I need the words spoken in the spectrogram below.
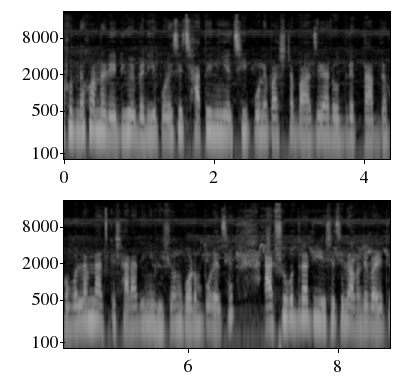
এখন দেখো আমরা রেডি হয়ে বেরিয়ে পড়েছি। ছাতি নিয়েছি, পৌনে পাঁচটা বাজে আর রোদ্রের তাপ। দেখো বললাম না, আজকে সারাদিনই ভীষণ গরম পড়েছে। আর সুভদ্রা দি এসেছিল আমাদের বাড়িতে।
